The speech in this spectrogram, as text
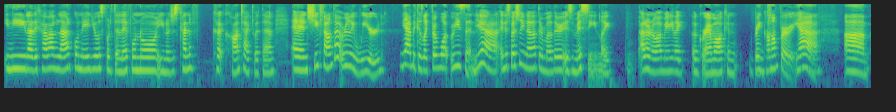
Y ni la dejaba hablar con ellos por teléfono, you know, just kind of cut contact with them. And she found that really weird. Yeah, because like for what reason? Yeah, and especially now that their mother is missing. Like, I don't know, maybe like a grandma can Bring comfort, yeah. Um,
